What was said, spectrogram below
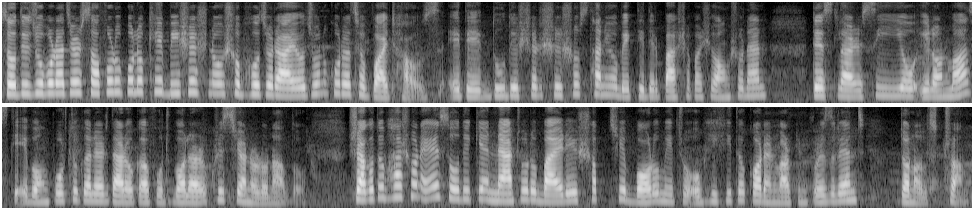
সৌদি যুবরাজের সফর উপলক্ষে বিশেষ নৌশভোজের আয়োজন করেছে হোয়াইট হাউস। এতে দেশের শীর্ষস্থানীয় ব্যক্তিদের পাশাপাশি অংশ নেন টেসলার সিইও ইলন মাস্ক এবং পর্তুগালের তারকা ফুটবলার ক্রিস্টিয়ানো রোনালদো। স্বাগত ভাষণে সৌদিকে ন্যাটোর বাইরে সবচেয়ে বড় মিত্র অভিহিত করেন মার্কিন প্রেসিডেন্ট ডোনাল্ড ট্রাম্প।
